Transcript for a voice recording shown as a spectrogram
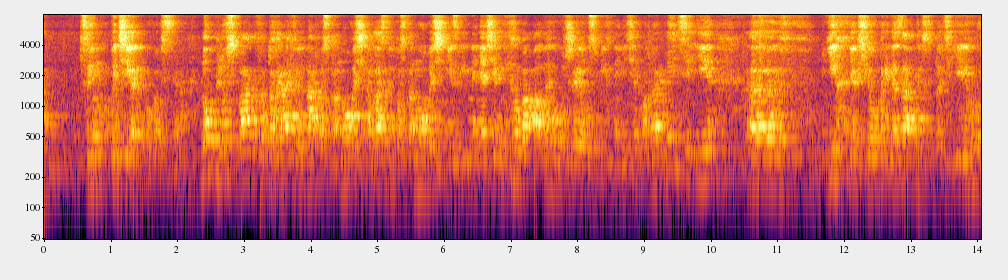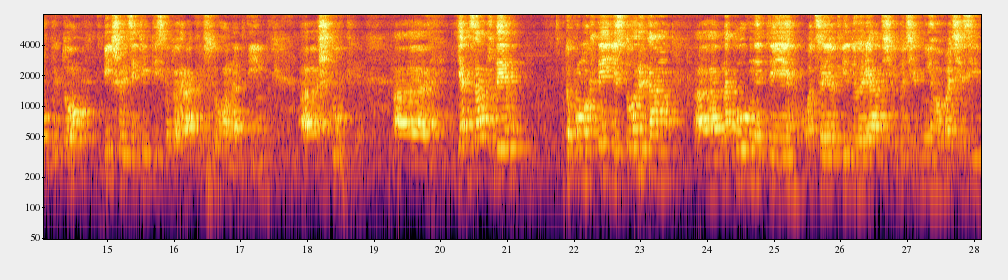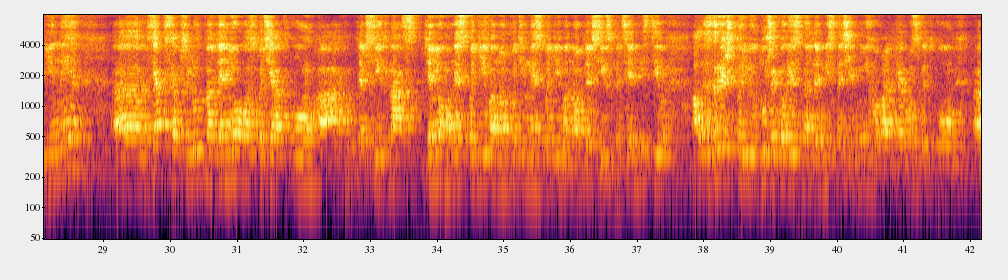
цим вичерпувався. Ну, плюс пару фотографій, одна постановочна, власне, постановочні звільнення Чернігова, але вже усміхнені червоноармійці. І е, їх, якщо прив'язати до цієї групи, то збільшується кількість фотографій всього на дві е, штуки. Е, як завжди, допомогти історикам е, наповнити оцей от відеоряд щодо Чернігова часів війни. Е, Взявся абсолютно для нього спочатку, а для всіх нас, для нього несподівано, потім несподівано для всіх спеціалістів, але зрештою дуже корисно для міста Чернігова, для розвитку е,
